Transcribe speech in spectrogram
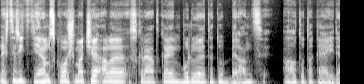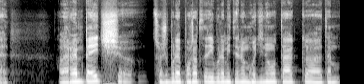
nechci říct jenom squash mače, ale zkrátka jim budujete tu bilanci. A o to také jde. Ale Rampage, což bude pořad, který bude mít jenom hodinu, tak eh, ten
